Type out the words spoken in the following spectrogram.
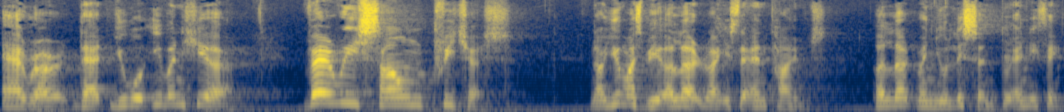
error that you will even hear very sound preachers. Now you must be alert, right? It's the end times. alert when you listen to anything.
